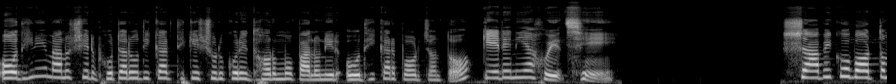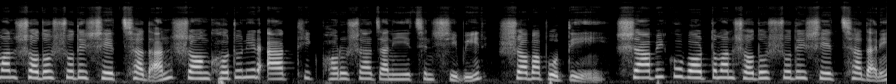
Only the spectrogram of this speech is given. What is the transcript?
অধীনে মানুষের ভোটার অধিকার থেকে শুরু করে ধর্ম পালনের অধিকার পর্যন্ত কেড়ে নেওয়া হয়েছে। সাবেক ও বর্তমান সদস্যদের স্বেচ্ছাদান, সংগঠনের আর্থিক ভরসা জানিয়েছেন শিবির সভাপতি। সাবেক ও বর্তমান সদস্যদের স্বেচ্ছাদানে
